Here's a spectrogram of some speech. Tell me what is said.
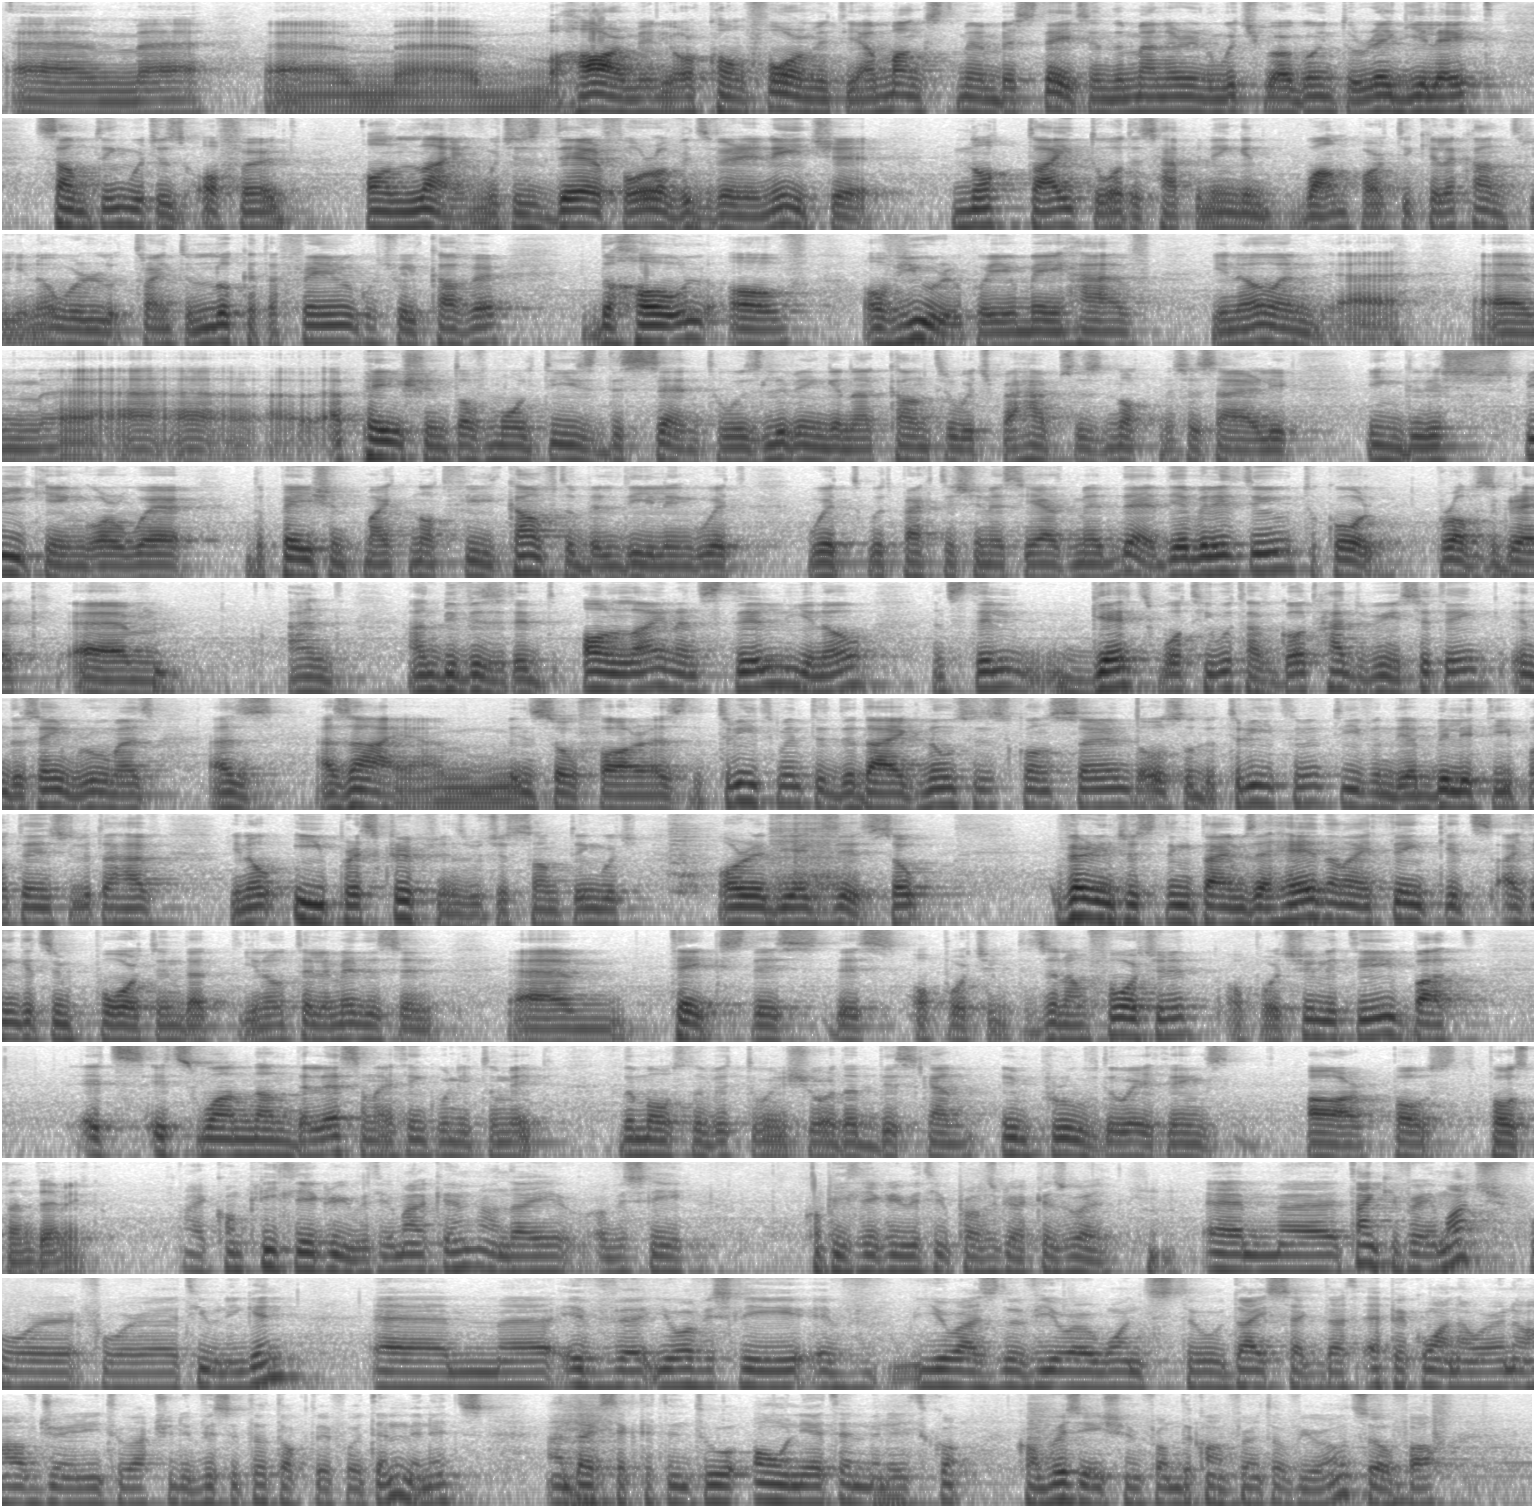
um, uh, um, um, harmony or conformity amongst member states in the manner in which we are going to regulate something which is offered online, which is therefore of its very nature not tied to what is happening in one particular country. You know, we're trying to look at a framework which will cover the whole of, of Europe, where you may have, you know, an, uh, um, a, a, a, patient of Maltese descent who is living in a country which perhaps is not necessarily English speaking or where the patient might not feel comfortable dealing with, with, with practitioners he has met there. The ability to, to call Profs Grech um, and and be visited online and still, you know, and still get what he would have got had he been sitting in the same room as, as, as I am, insofar as the treatment, the diagnosis is concerned, also the treatment, even the ability potentially to have, you know, e-prescriptions, which is something which already exists. So very interesting times ahead, and I think it's, I think it's important that, you know, telemedicine um, takes this, this opportunity. It's an unfortunate opportunity, but it's, it's one nonetheless, and I think we need to make the most of it to ensure that this can improve the way things are post post pandemic. I completely agree with you, Malcolm, and I obviously completely agree with you, Prof. Grech, as well. um, uh, thank you very much for for uh, tuning in. Um, uh, if uh, you obviously, if you as the viewer wants to dissect that epic one hour and a half journey to actually visit a doctor for 10 minutes and dissect it into only a 10 minute co conversation from the comfort of your own sofa,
